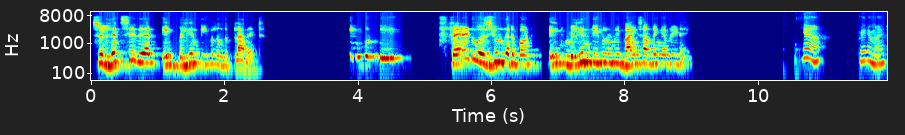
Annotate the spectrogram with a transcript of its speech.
So let's say there are 8 billion people on the planet. It would be fair to assume that about 8 million people would be buying something every day. Yeah, pretty much.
